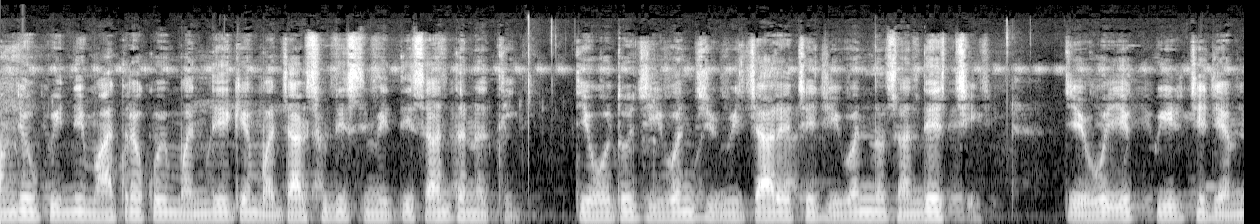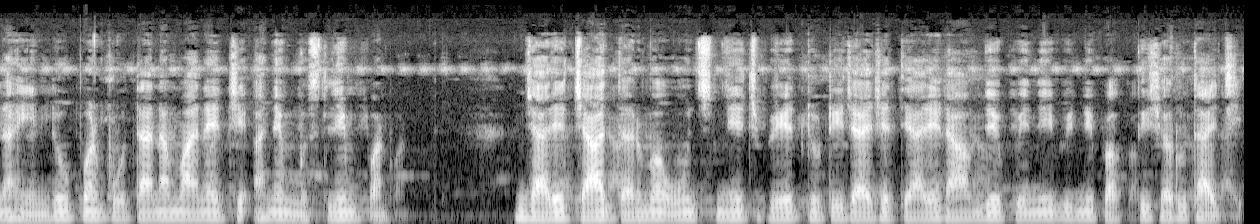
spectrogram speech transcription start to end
રામદેવ પીરની માત્ર કોઈ મંદિર કે મજાર સુધી સ્મૃતિ સંત નથી. તેઓ તો જીવન વિચારે છે, જીવનનો સંદેશ છે. તેઓ એક પીર છે જેમના હિન્દુ પણ પોતાના માને છે અને મુસ્લિમ પણ. જ્યારે જાત ધર્મ ઊંચ નીચ ભેદ તૂટી જાય છે, ત્યારે રામદેવ પીરની પીરની ભક્તિ શરૂ થાય છે.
